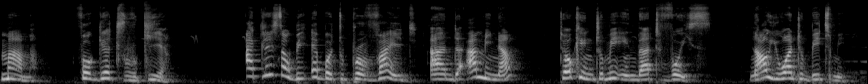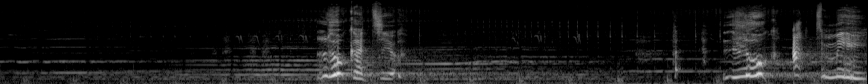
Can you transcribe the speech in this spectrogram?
Mama, forget Rukia. At least I'll be able to provide. And Amina, talking to me in that voice. Now you want to beat me. Look at you. Look at me.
